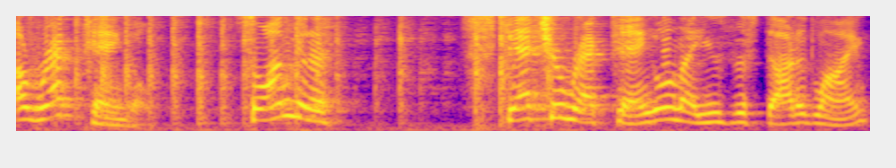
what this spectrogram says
a rectangle. So I'm going to sketch a rectangle, and I use this dotted line.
